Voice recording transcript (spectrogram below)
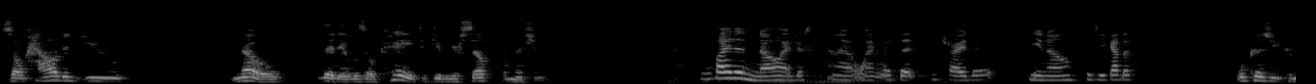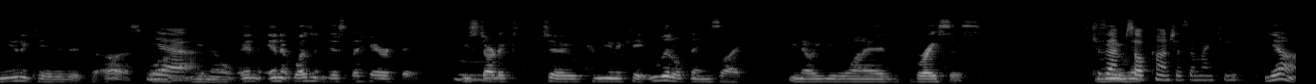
So, how did you know that it was okay to give yourself permission? Well, I didn't know. I just kind of went with it and tried it. You know, because you gotta. Well, because you communicated it to us. one, Yeah. You know, and, and it wasn't just the hair thing. You Mm. started to communicate little things like, you know, you wanted braces. Because I'm self conscious of my teeth. Yeah,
